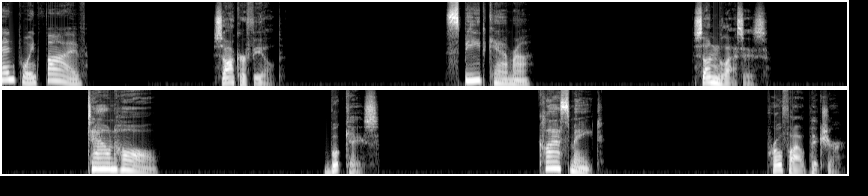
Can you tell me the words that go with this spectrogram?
10.5. Soccer field. Speed camera. Sunglasses. Town hall. Bookcase. Classmate. Profile picture.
